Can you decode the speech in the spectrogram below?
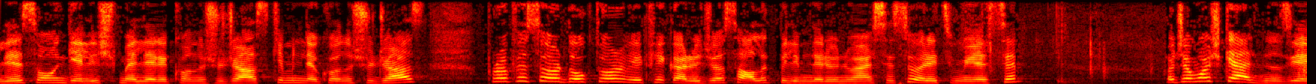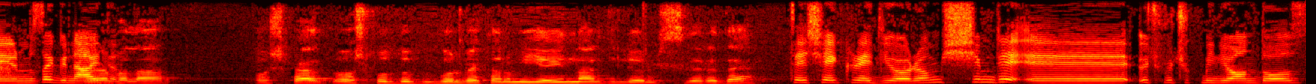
Son gelişmeleri konuşacağız. Kiminle konuşacağız? Profesör Doktor Vefik Arıca Sağlık Bilimleri Üniversitesi öğretim üyesi. Hocam hoş geldiniz yayınımıza. Günaydın. Merhabalar. Hoş, gel hoş bulduk Gurbet Hanım. İyi yayınlar diliyorum sizlere de. Teşekkür ediyorum. Şimdi e, 3,5 milyon doz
